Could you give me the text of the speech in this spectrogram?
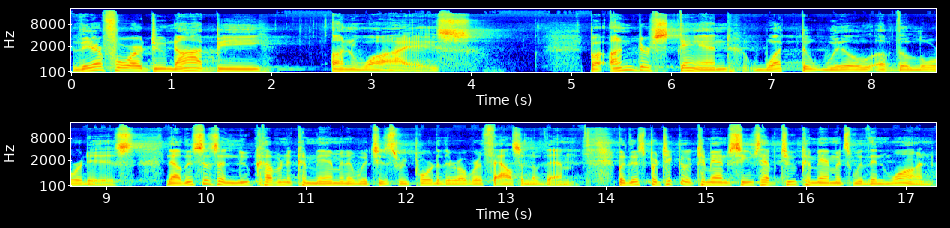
Therefore, do not be unwise but understand what the will of the Lord is. Now, this is a new covenant commandment of which is reported there are over a thousand of them. But this particular commandment seems to have two commandments within one.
